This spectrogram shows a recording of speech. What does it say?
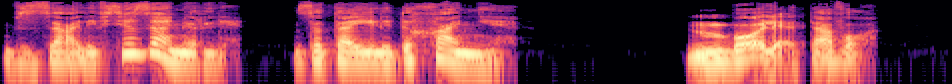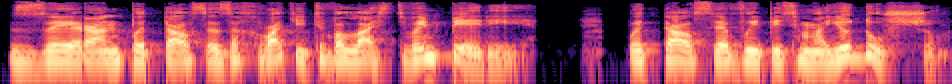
В зале все замерли, затаили дыхание. Более того, Зейран пытался захватить власть в империи, пытался выпить мою душу,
